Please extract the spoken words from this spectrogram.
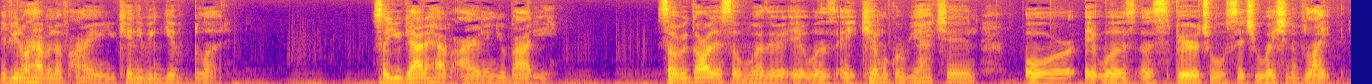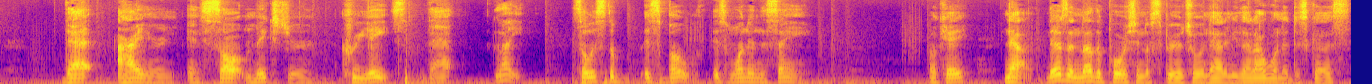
If you don't have enough iron, you can't even give blood. So you got to have iron in your body So, regardless of whether it was a chemical reaction or it was a spiritual situation of light, that iron and salt mixture creates that light. So it's the it's both. It's one and the same. Okay? Now, there's another portion of spiritual anatomy that I want to discuss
